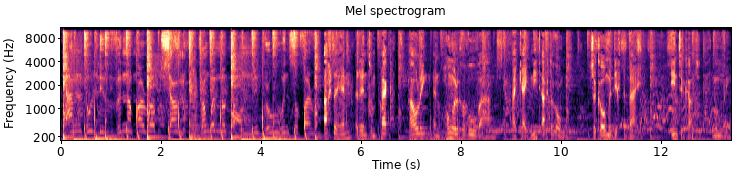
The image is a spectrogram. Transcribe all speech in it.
Than to live in a corruption From when me born me grew in suffering Achter hem rent een pak, howling en hongerige wolven aan. Hij kijkt niet achterom. Ze komen dichterbij. Intercut, moving.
